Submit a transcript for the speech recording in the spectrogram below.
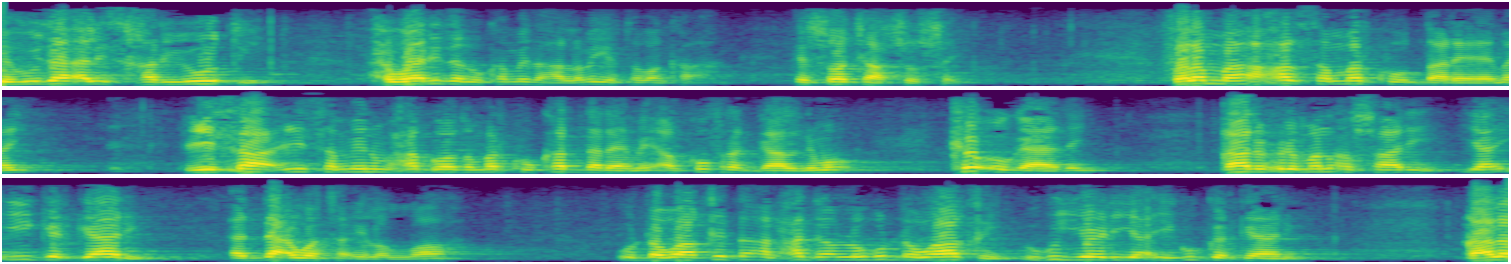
yahuuda aliskhariuti xawaaridan uu ka mid ahaa laba iyo tobanka ah ee soo jaasuusay. Falamaa axasa markuu dareemay ciisa ciisa minhum xaggooda markuu ka dareemay alkufra gaalnimo ka ogaaday qaala wuxu uhi man ansaari yaa ii gargaari addacwata ila allah u dhawaaqida aan xagga lagu dhawaaqi ugu yeedhi yaa iigu gargaari qaala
